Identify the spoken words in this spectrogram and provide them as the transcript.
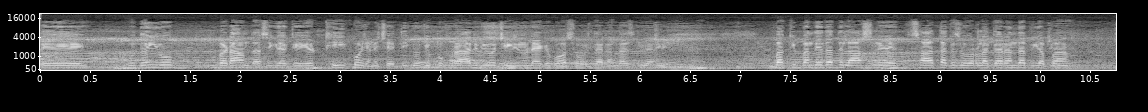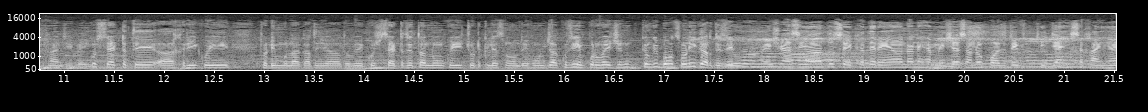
ਤੇ ਉਦੋਂ ਹੀ ਉਹ ਬੜਾ ਹੁੰਦਾ ਸੀਗਾ ਕਿ ਇਹ ਠੀਕ ਹੋ ਜਾਣੇ ਛੇਤੀ ਕਿਉਂਕਿ ਪੁਖਰਾਜ ਵੀ ਉਹ ਚੀਜ਼ ਨੂੰ ਲੈ ਕੇ ਬਹੁਤ ਸੋਚਦਾ ਰਹਿੰਦਾ ਸੀਗਾ। ਬਾਕੀ ਬੰਦੇ ਦਾ ਤੇ ਲਾਸਟ ਸਾਹ ਤੱਕ ਜ਼ੋਰ ਲੱਗਾ ਰਹਿੰਦਾ ਵੀ ਆਪਾਂ ਹਾਂਜੀ ਬਈ। ਕੁਝ ਸੈੱਟ ਤੇ ਆਖਰੀ ਕੋਈ ਤੁਹਾਡੀ ਮੁਲਾਕਾਤ ਯਾਦ ਹੋਵੇ? ਕੁਝ ਸੈੱਟ ਤੇ ਤੁਹਾਨੂੰ ਕੋਈ ਚੁਟਕਲੇ ਸੁਣਾਉਂਦੇ ਹੋਣ ਜਾਂ ਕੁਝ ਇੰਪਰੋਵਾਈਜ਼ੇਸ਼ਨ ਕਿਉਂਕਿ ਬਹੁਤ ਸੋਹਣੀ ਕਰਦੇ ਸੀ ਉਹ। ਹਮੇਸ਼ਾ ਅਸੀਂ ਉਹਨਾਂ ਤੋਂ ਸਿੱਖਦੇ ਰਹੇ ਹਾਂ ਉਹਨਾਂ ਨੇ ਹਮੇਸ਼ਾ ਸਾਨੂੰ ਪੋਜ਼ਿਟਿਵ ਚੀਜ਼ਾਂ ਹੀ ਸਿਖਾਈਆਂ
